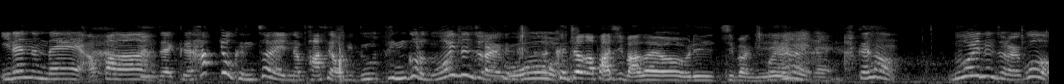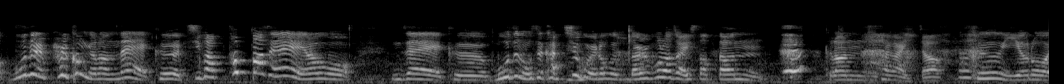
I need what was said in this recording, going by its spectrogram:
이랬는데 아빠가 이제 그 학교 근처에 있는 밭에 어디 누, 댕거로 누워있는 줄 알고 근처가 밭이 많아요 우리 지방이 네, 네. 그래서 누워있는 줄 알고 문을 벌컥 열었는데 그 집 앞 텃밭에 이러고 이제 그 모든 옷을 갖추고 이러고 널브러져 있었던 그런 주사가 있죠. 그 이후로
